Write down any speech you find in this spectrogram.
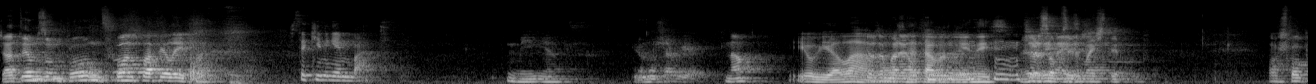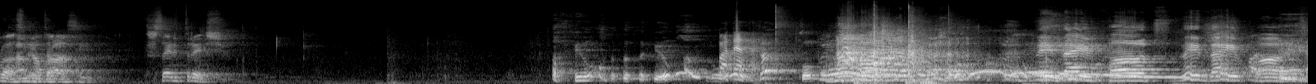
Já temos um Um ponto. ponto para a Filipa. Isto aqui ninguém me bate. Minions. Eu não sabia. Não? Eu ia lá, mas já estava no início. Era só preciso mais tempo. Vamos para o próximo. Vamos ao então. próximo. Terceiro trecho. Pateta. Nem dá hipótese, nem dá hipótese.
